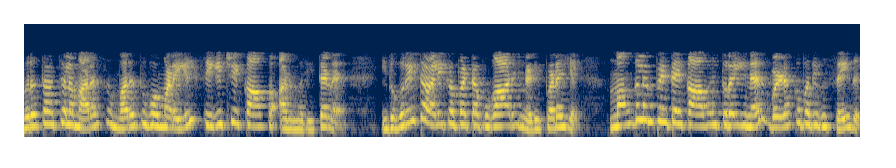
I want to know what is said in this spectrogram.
விருத்தாச்சலம் அரசு மருத்துவமனையில் சிகிச்சைக்காக அனுமதித்தனர். இதுகுறித்து அளிக்கப்பட்ட புகாரின் அடிப்படையில் மங்களம்பேட்டை காவல்துறையினர் வழக்கு பதிவு செய்து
